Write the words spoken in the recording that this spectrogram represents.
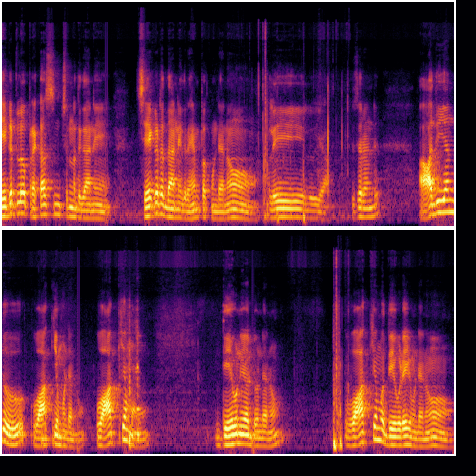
చీకటిలో ప్రకాశించున్నది కానీ చీకటి దాన్ని గ్రహింపకుండాను. లేలుయ చూసారండి ఆది అందు వాక్యం ఉండెను వాక్యము దేవుని యొద్ద ఉండెను వాక్యము దేవుడై ఉండెను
